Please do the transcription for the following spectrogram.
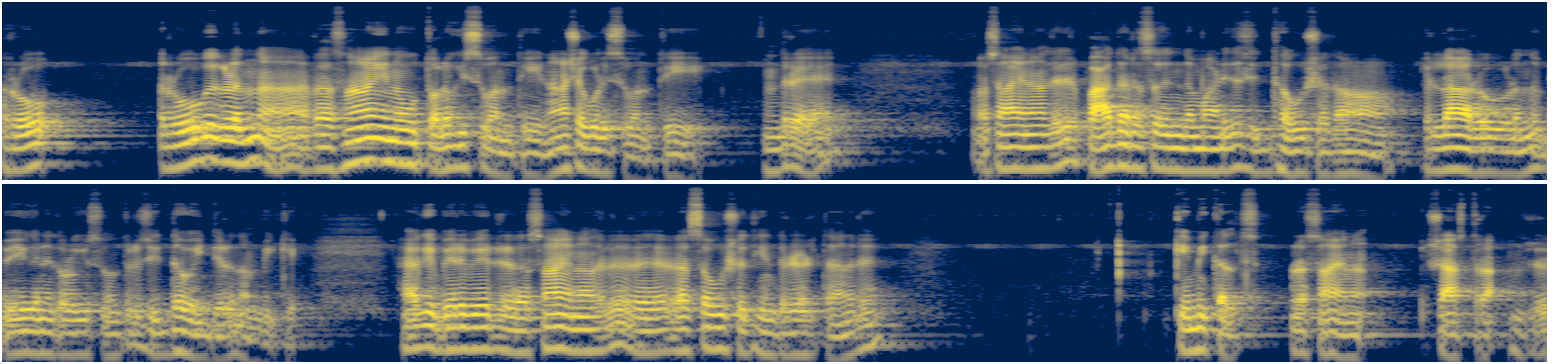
ರೋ, ರೋಗಗಳನ್ನು ರಸಾಯನವು ತೊಲಗಿಸುವಂತೆ, ನಾಶಗೊಳಿಸುವಂತೆ, ಅಂದರೆ ರಸಾಯನ ಅಂತಂದರೆ ಪಾದರಸದಿಂದ ಮಾಡಿದ ಸಿದ್ಧ ಔಷಧ ಎಲ್ಲ ರೋಗಗಳನ್ನು ಬೇಗನೆ ತೊಲಗಿಸುವಂಥೇಳಿ ಸಿದ್ಧ ವೈದ್ಯರ ನಂಬಿಕೆ. ಹಾಗೆ ಬೇರೆ ಬೇರೆ ರಸಾಯನ ಅಂದರೆ ರಸೌಷಧಿ ಅಂತೇಳಿ ಹೇಳ್ತಾರೆ ಅಂದರೆ ಕೆಮಿಕಲ್ಸ್. ರಸಾಯನ ಶಾಸ್ತ್ರ ಅಂದರೆ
